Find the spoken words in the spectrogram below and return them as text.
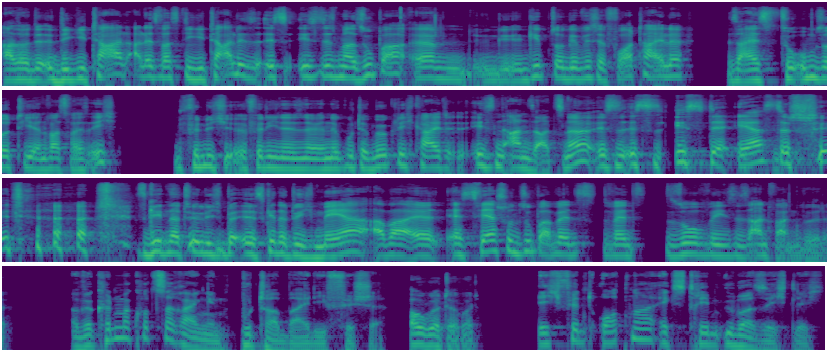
Also digital, alles was digital ist, ist, ist, ist mal super, ähm, gibt so gewisse Vorteile, sei es zu umsortieren, was weiß ich. Finde ich, finde ich eine, eine gute Möglichkeit, ist ein Ansatz, ne? Ist, ist, ist der erste Schritt. es, geht natürlich, es geht natürlich mehr, aber äh, es wäre schon super, wenn es so wenigstens anfangen würde. Aber wir können mal kurz da reingehen. Butter bei die Fische. Oh gut, oh gut. Ich finde Ordner extrem übersichtlich.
